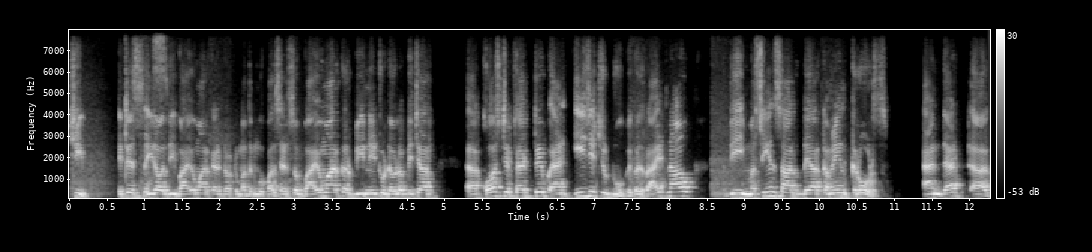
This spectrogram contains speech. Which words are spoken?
cheap it is, yes. you know, the biomarker Dr. Madan Gopal said. So biomarker we need to develop which are uh, cost effective and easy to do because right now the machines are they are coming in crores and that uh,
